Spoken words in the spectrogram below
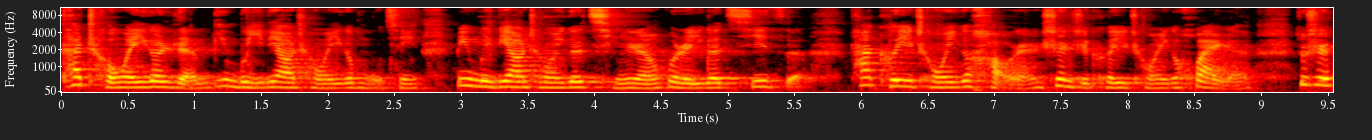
她成为一个人，并不一定要成为一个母亲，并不一定要成为一个情人或者一个妻子。她可以成为一个好人，甚至可以成为一个坏人。就是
